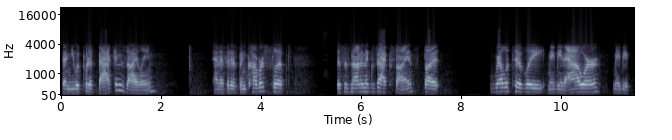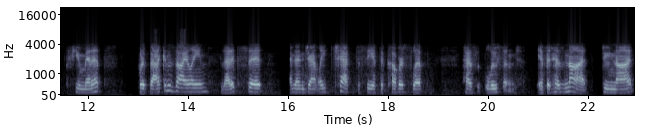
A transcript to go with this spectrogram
then you would put it back in xylene. And if it has been cover slipped, this is not an exact science, but relatively maybe an hour, maybe a few minutes, put it back in xylene, let it sit, and then gently check to see if the cover slip has loosened. If it has not, do not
